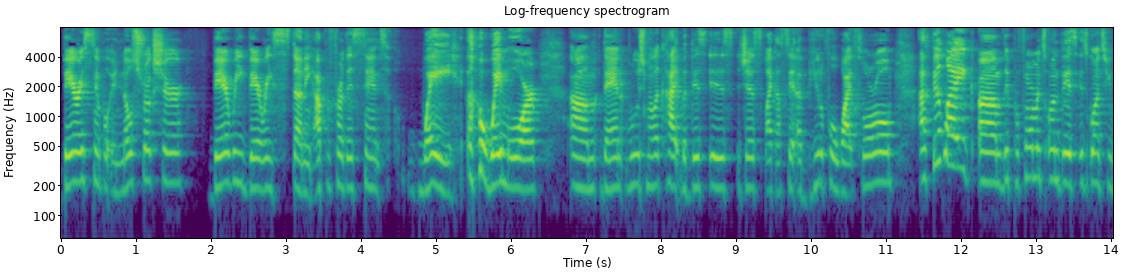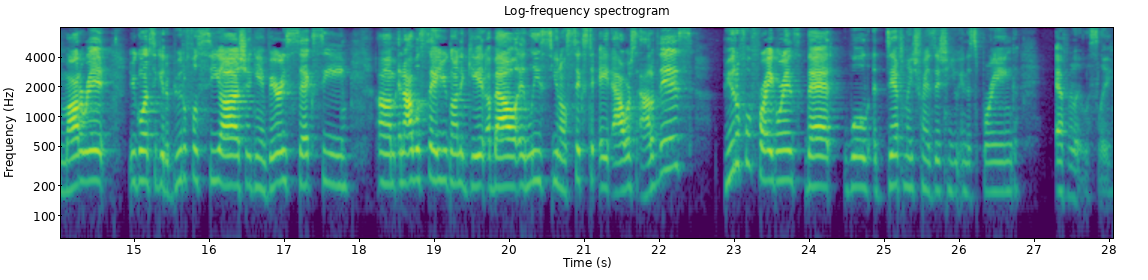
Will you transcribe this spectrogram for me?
very simple and no structure, very, very stunning. I prefer this scent way, way more um, than Rouge Malachite, but this is just, like I said, a beautiful white floral. I feel like um, the performance on this is going to be moderate. You're going to get a beautiful sillage, again, very sexy. Um, and I would say you're going to get about at least, you know, six to eight hours out of this. Beautiful fragrance that will definitely transition you into spring effortlessly.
